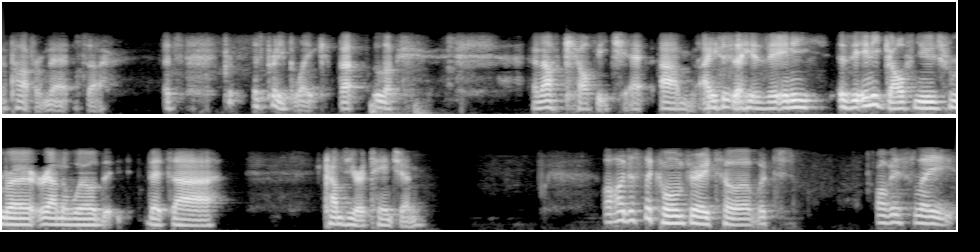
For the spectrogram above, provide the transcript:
apart from that, it's uh, it's it's pretty bleak. But look. Enough coffee chat. Um, AC, is there any is there any golf news from uh, around the world that, that uh, come to your attention? Oh, just the Korn Ferry Tour, which obviously,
